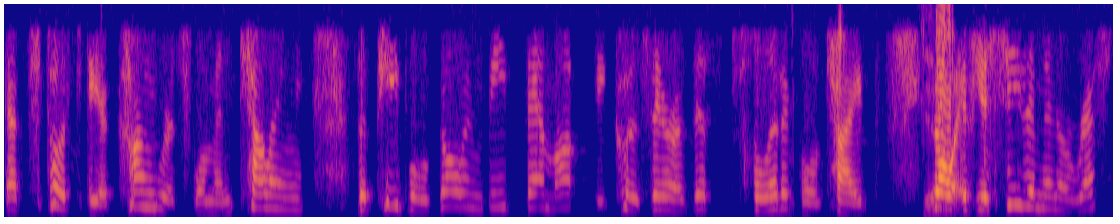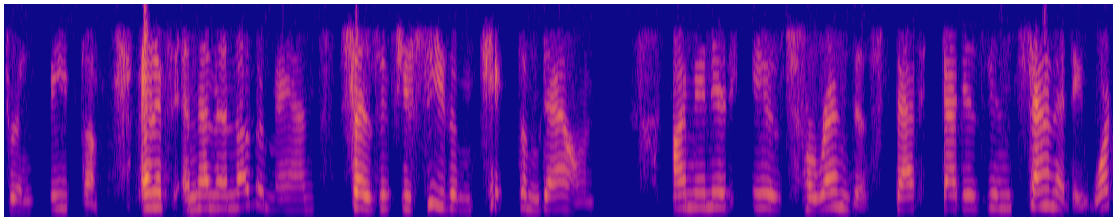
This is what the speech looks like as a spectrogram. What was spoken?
that's supposed to be a congresswoman telling the people go and beat them up because they're of this political type. So if you see them in a restaurant, beat them. And if and then another man says if you see them, kick them down. I mean, it is horrendous. That that is insanity. What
